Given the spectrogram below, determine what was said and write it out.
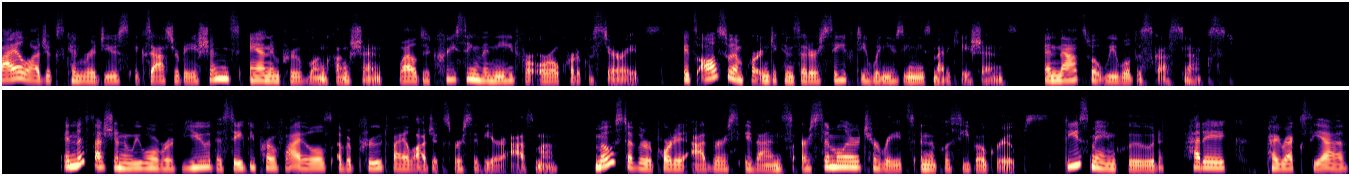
biologics can reduce exacerbations and improve lung function while decreasing the need for oral corticosteroids. It's also important to consider safety when using these medications, and that's what we will discuss next. In this session, we will review the safety profiles of approved biologics for severe asthma. Most of the reported adverse events are similar to rates in the placebo groups. These may include headache, pyrexia,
